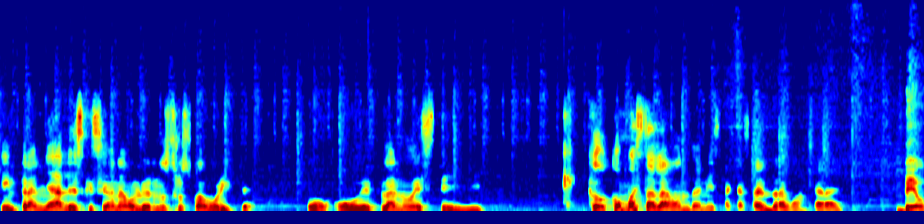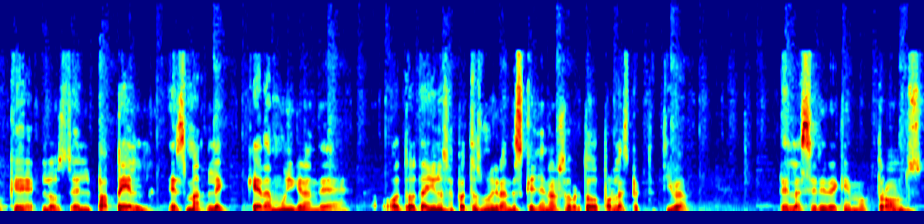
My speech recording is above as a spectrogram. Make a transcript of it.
entrañables que se van a volver nuestros favoritos o, de plano, este, ¿cómo, está la onda en esta Casa del Dragón, caray? Veo que los, el papel es le queda muy grande. O, hay unos zapatos muy grandes que llenar, sobre todo por la expectativa de la serie de Game of Thrones.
